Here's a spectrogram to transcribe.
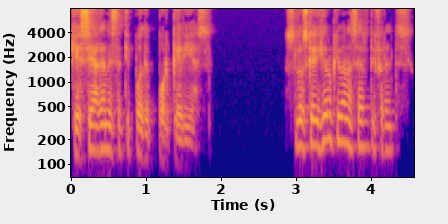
que se hagan este tipo de porquerías. Los que dijeron que iban a ser diferentes.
